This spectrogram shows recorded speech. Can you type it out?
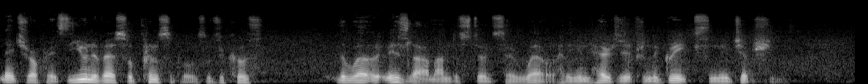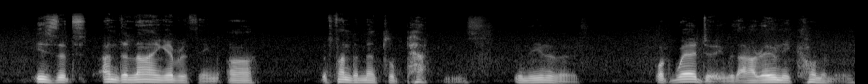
nature operates, the universal principles, which of course the world of Islam understood so well, having inherited it from the Greeks and the Egyptians, is that underlying everything are the fundamental patterns in the universe. What we're doing with our own economy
